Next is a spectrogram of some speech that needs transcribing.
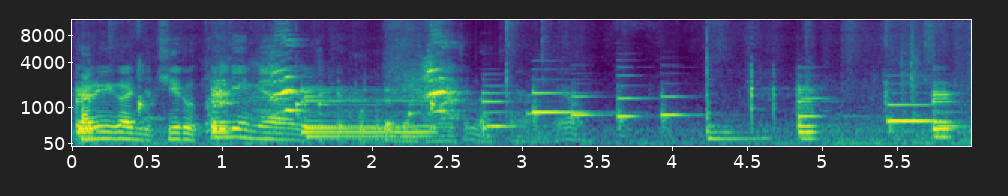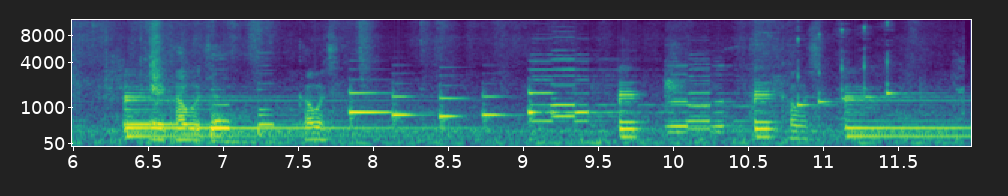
다리가 이제 뒤로 끌리면 이렇게 경우가 좀 나타나는데요. 에리 가보자. 가보자 가보자 와.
